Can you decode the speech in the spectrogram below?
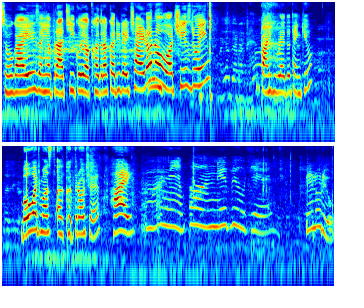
સો ગાઈઝ અહીંયા પ્રાચી કોઈ અખતરા કરી રહી છે. I don't know what she is doing પાણી પીવડાવી દો થેન્ક યુ બહુ જ મસ્ત ખતરો છે. હાય પેલું રહ્યું.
